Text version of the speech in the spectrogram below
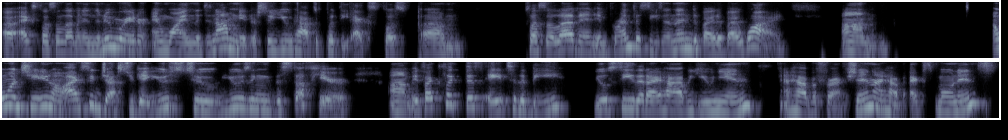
uh, x plus 11 in the numerator and y in the denominator. So you would have to put the x plus um plus 11 in parentheses and then divide it by y. Um i want you you know i suggest you get used to using the stuff here. Um if i click this a to the b you'll see that I have union, I have a fraction, I have exponents,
